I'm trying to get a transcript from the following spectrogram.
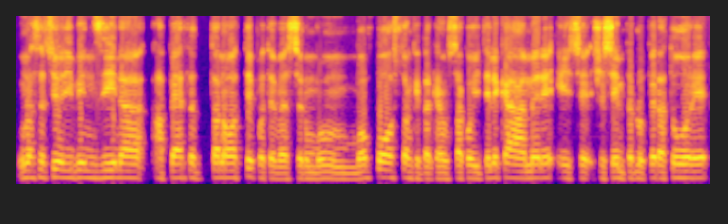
una stazione di benzina aperta tutta notte poteva essere un buon, un buon posto, anche perché ha un sacco di telecamere e c'è, c'è, sempre l'operatore,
